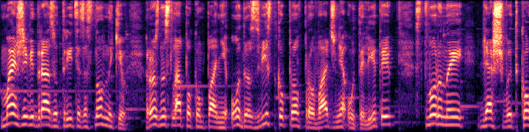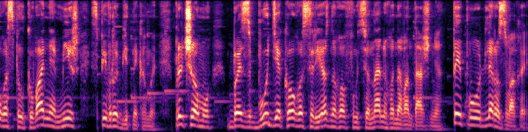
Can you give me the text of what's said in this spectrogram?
Майже відразу трійця засновників рознесла по компанії Odeo звістку про впровадження утиліти, створеної для швидкого спілкування між співробітниками, причому без будь-якого серйозного функціонального навантаження, типу для розваги.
